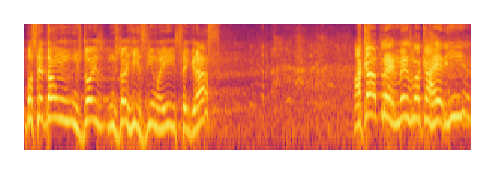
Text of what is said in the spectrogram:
você dá uns dois, uns dois risinhos aí, sem graça. A cada três meses, uma carreirinha.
